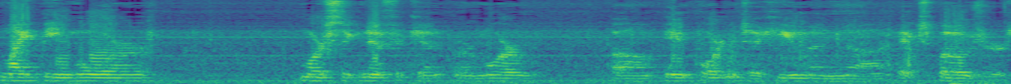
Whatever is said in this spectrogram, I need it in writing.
might be more, more significant or more um, important to human uh, exposures.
